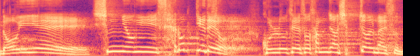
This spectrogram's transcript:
너희의 심령이 새롭게 되어 골로새서 3장 10절 말씀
